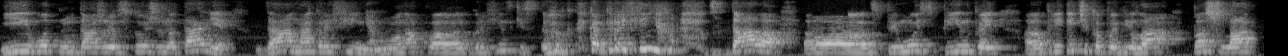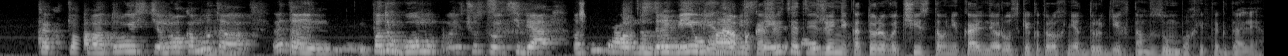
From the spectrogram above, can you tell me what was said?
И вот, ну, даже с той же Натальи, да, она графиня, но она по-графински, как графиня, встала э, с прямой спинкой, э, плечика повела, пошла как пава. То есть, ну, а кому-то это по-другому чувствует себя. Пошли сразу с дробей Лена, а покажите движения, которые вот чисто уникальные русские, которых нет других там в зумбах и так далее.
